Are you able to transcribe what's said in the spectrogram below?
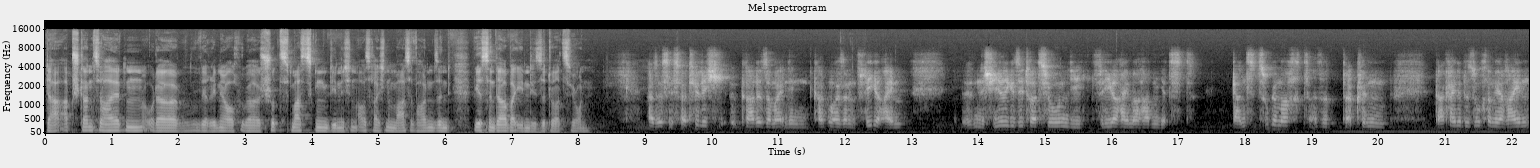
da Abstand zu halten. Oder wir reden ja auch über Schutzmasken, die nicht in ausreichendem Maße vorhanden sind. Wie ist denn da bei Ihnen die Situation? Also es ist natürlich gerade sagen wir, in den Krankenhäusern und Pflegeheimen eine schwierige Situation. Die Pflegeheime haben jetzt ganz zugemacht. Also da können gar keine Besucher mehr rein.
